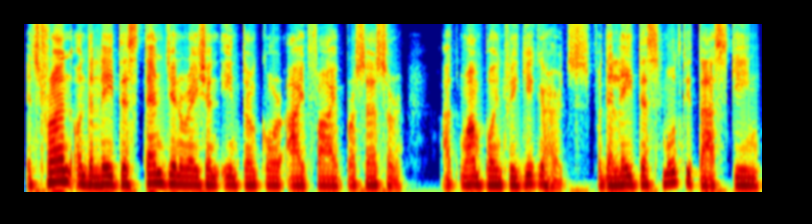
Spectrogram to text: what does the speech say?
It's run on the latest 10th generation Intel Core i5 processor at 1.3 GHz. For the latest multitasking,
